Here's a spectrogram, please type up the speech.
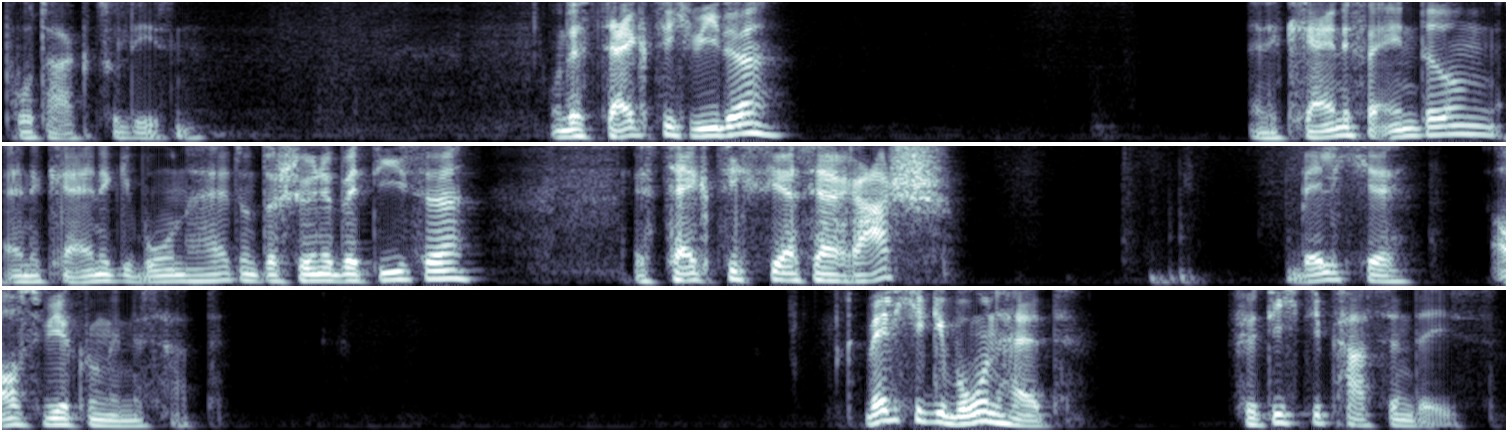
pro Tag zu lesen. Und es zeigt sich wieder eine kleine Veränderung, eine kleine Gewohnheit. Und das Schöne bei dieser, es zeigt sich sehr, sehr rasch, welche Auswirkungen es hat. Welche Gewohnheit für dich die passende ist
